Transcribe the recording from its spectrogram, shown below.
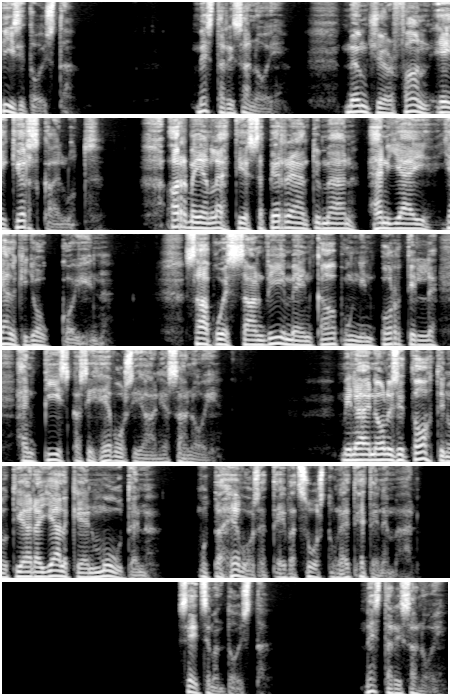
15. Mestari sanoi, Mönger Fan ei kerskaillut. Armeijan lähtiessä perääntymään hän jäi jälkijoukkoihin – Saapuessaan viimein kaupungin portille hän piiskasi hevosiaan ja sanoi. Minä en olisi tohtinut jäädä jälkeen muuten, mutta hevoset eivät suostuneet etenemään. 17. Mestari sanoi.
